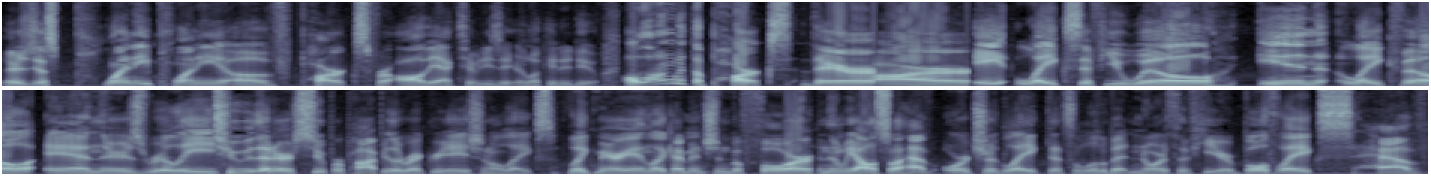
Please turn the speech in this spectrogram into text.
There's just plenty, plenty of parks for all the activities that you're looking to do. Along with the parks, there are eight lakes, if you will, in Lakeville, and there's really two that are super popular recreational lakes. Lake Marion, like I mentioned before, and then we also have Orchard Lake that's a little bit north of here. Both lakes have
